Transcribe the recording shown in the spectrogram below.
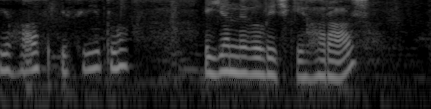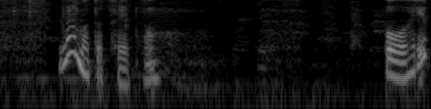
і газ, і світло. Є невеличкий гараж для мотоциклу. Погріб.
